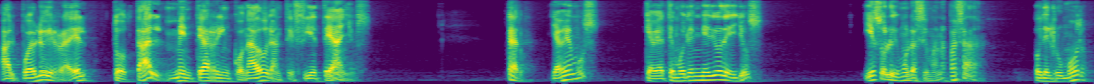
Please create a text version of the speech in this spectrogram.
al pueblo de Israel totalmente arrinconado durante siete años. Claro, ya vemos que había temor en medio de ellos y eso lo vimos la semana pasada, por el rumor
